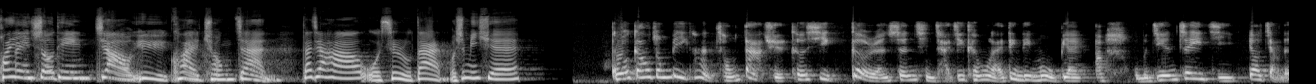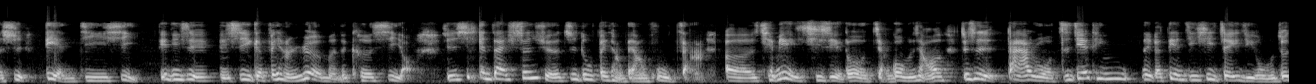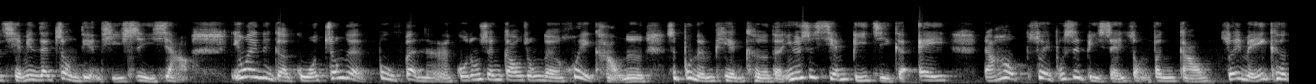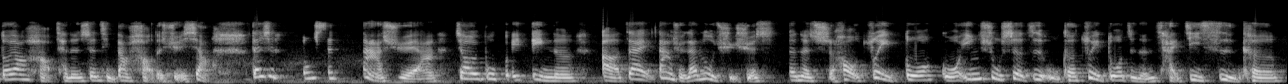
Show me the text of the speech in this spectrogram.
欢迎收听教育快充站。大家好，我是乳蛋，我是明雪。国高中必看，从大学科系个人申请采集科目来定定目标。我们今天这一集要讲的是电机系。电机系也是一个非常热门的科系哦。其实现在升学的制度非常非常复杂。呃，前面其实也都有讲过。我们想要就是大家如果直接听那个电机系这一集，我们就前面再重点提示一下哦。因为那个国中的部分呢、啊，国中升高中的会考呢是不能偏科的，因为是先比几个 A，然后所以不是比谁总分高，所以每一科都要好才能申请到好的学校。但是中升大学啊，教育部规定呢，啊、在大学在录取学生的时候，最多国英数设置五科，最多只能采计四科。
